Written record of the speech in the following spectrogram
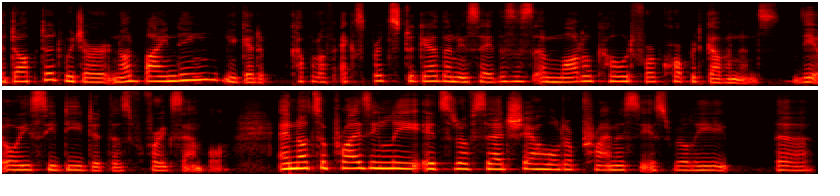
adopted, which are not binding. You get a couple of experts together and you say, this is a model code for corporate governance. The OECD did this, for example. And not surprisingly, it sort of said shareholder primacy is really the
